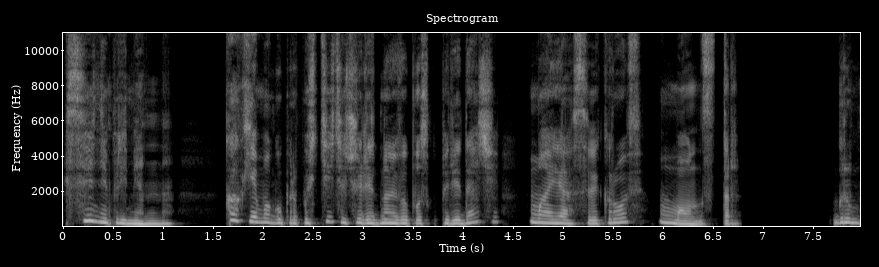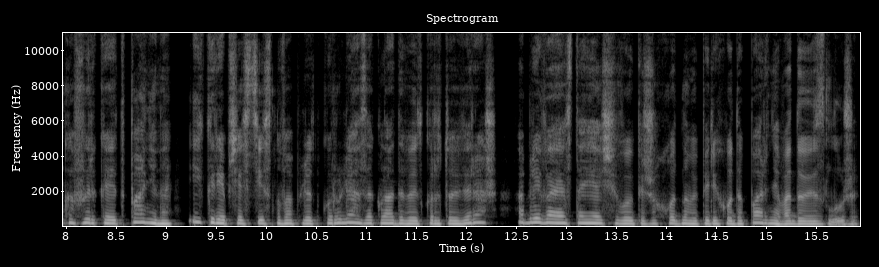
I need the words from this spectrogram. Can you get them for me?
Все непременно. Как я могу пропустить очередной выпуск передачи «Моя свекровь — монстр»? Громко фыркает Панина и, крепче стиснув оплетку руля, закладывает крутой вираж, обливая стоящего у пешеходного перехода парня водой из лужи.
